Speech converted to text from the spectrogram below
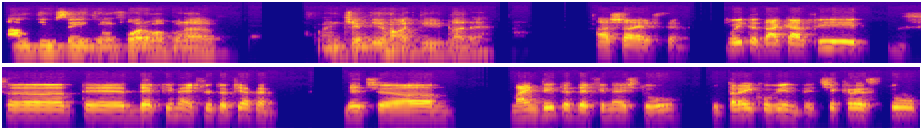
am timp să intru în formă până încep din nou activitatea. Așa este. Uite, dacă ar fi să te definești, uite, fii atent. Deci, uh, mai întâi te definești tu cu trei cuvinte. Ce crezi tu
